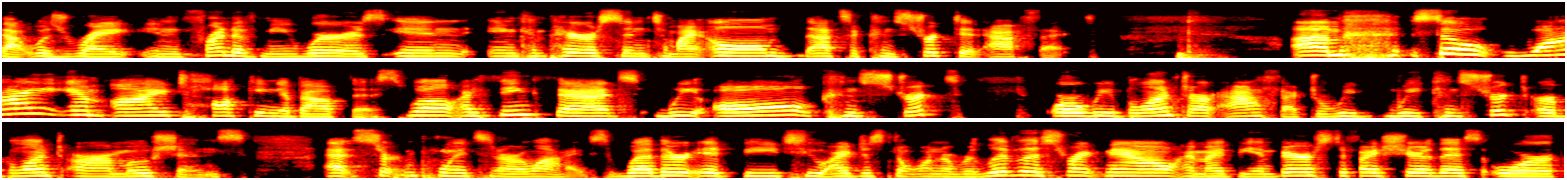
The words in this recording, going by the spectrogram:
that was right in front of me. Whereas in, in comparison to my own, that's a constricted affect. Um, so why am I talking about this? Well, I think that we all constrict or we blunt our affect or we, we constrict or blunt our emotions at certain points in our lives, whether it be to, I just don't want to relive this right now. I might be embarrassed if I share this, or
